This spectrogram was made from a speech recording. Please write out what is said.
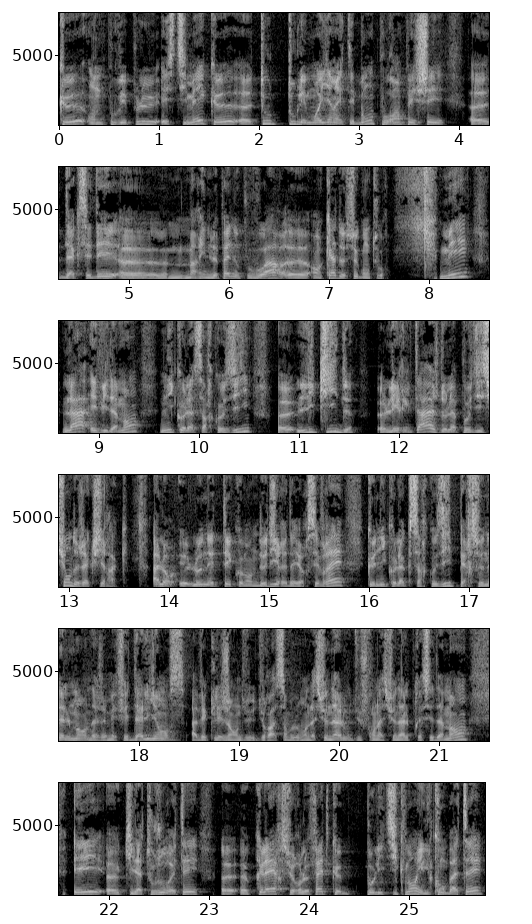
qu'on ne pouvait plus estimer que euh, tous les moyens étaient bons pour empêcher d'accéder Marine Le Pen au pouvoir en cas de second tour. Mais là, évidemment, Nicolas Sarkozy liquide l'héritage de la position de Jacques Chirac. Alors, l'honnêteté commande de dire, et d'ailleurs c'est vrai, que Nicolas Sarkozy, personnellement, n'a jamais fait d'alliance avec les gens du, Rassemblement national ou du Front national précédemment, et qu'il a toujours été clair sur le fait que politiquement, il combattait,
